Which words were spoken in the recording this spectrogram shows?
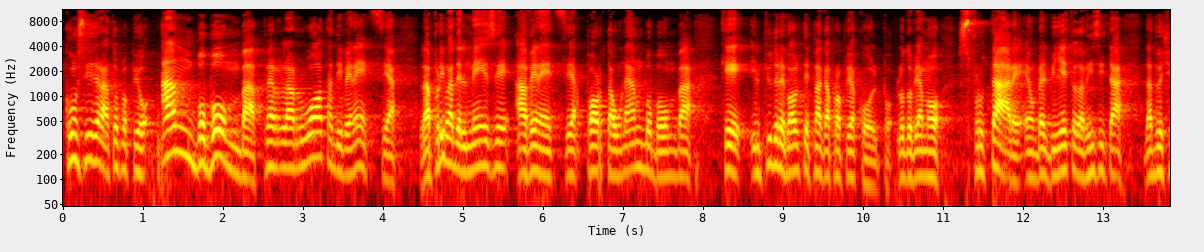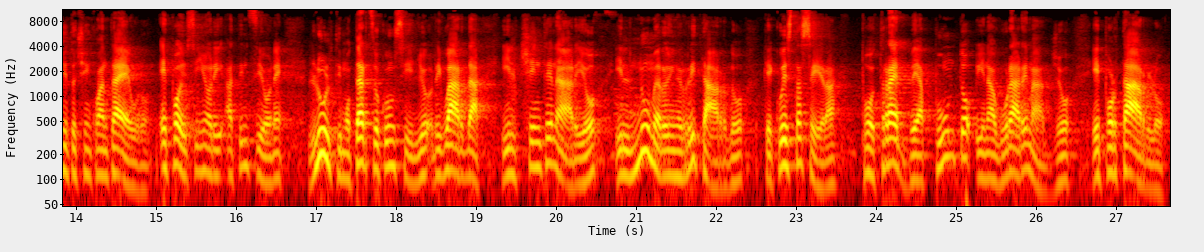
considerato proprio ambo bomba per la ruota di Venezia. La prima del mese a Venezia porta un ambo bomba che il più delle volte paga proprio a colpo. Lo dobbiamo sfruttare, è un bel biglietto da visita da 250 euro. E poi, signori, attenzione, l'ultimo terzo consiglio riguarda il centenario, il numero in ritardo che questa sera potrebbe appunto inaugurare maggio e portarlo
